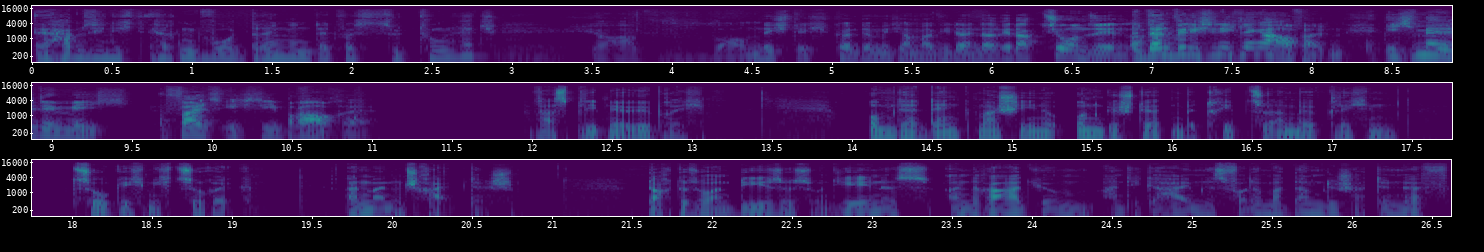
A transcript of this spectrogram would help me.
Äh, Haben Sie nicht irgendwo dringend etwas zu tun, Hedge? Ja, warum nicht? Ich könnte mich ja mal wieder in der Redaktion sehen lassen. Dann will ich Sie nicht länger aufhalten. Ich melde mich, falls ich Sie brauche. Was blieb mir übrig? Um der Denkmaschine ungestörten Betrieb zu ermöglichen, zog ich mich zurück an meinen Schreibtisch, dachte so an dieses und jenes, an Radium, an die geheimnisvolle Madame de Chateauneuf,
